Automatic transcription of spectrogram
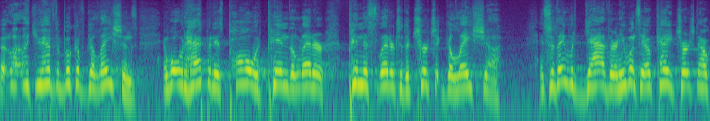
Uh, like you have the book of Galatians. And what would happen is Paul would pen the letter, pen this letter to the church at Galatia. And so they would gather, and he wouldn't say, okay, church, now,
